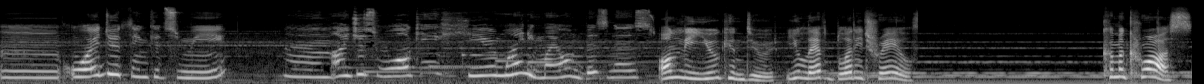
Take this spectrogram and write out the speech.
Um, why do you think it's me? Um, I just walking here minding my own business. Only you can do it. You left bloody trails. Come across.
